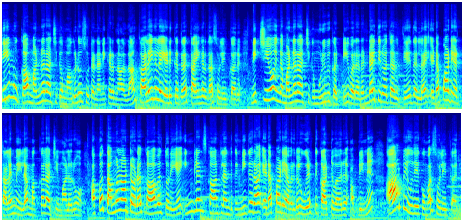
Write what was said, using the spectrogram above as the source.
திமுக மன்னராட்சிக்கு மகுடம் சூட்ட நினைக்கிறதுனால தான் கலைகளை எடுக்கிறதுல தயங்குறதா சொல்லியிருக்காரு. நிச்சயம் இந்த மன்னராட்சிக்கு முடிவு கட்டி வர ரெண்டாயிரத்தி இருபத்தாறு தேர்தலில் எடப்பாடியார் தலைமையில் மக்களாட்சி மலரும். அப்போ தமிழ்நாட்டோட காவல்துறையை இங்கிலாந்து ஸ்காட்லாந்துக்கு நிகராக எடப்பாடி அவர்கள் உயர்த்தி காட்டுவார் அப்படின்னு ஆர்பி உதயகுமார் சொல்லியிருக்காரு.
